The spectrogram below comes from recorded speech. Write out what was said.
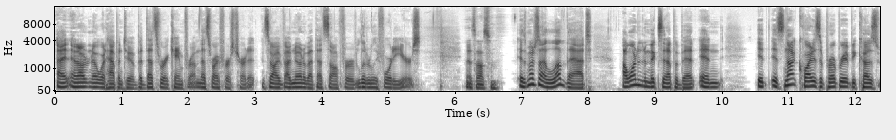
I, and I don't know what happened to it, but that's where it came from. That's where I first heard it. And so I've, I've known about that song for literally 40 years. that's awesome. As much as I love that, I wanted to mix it up a bit. And it, it's not quite as appropriate because,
